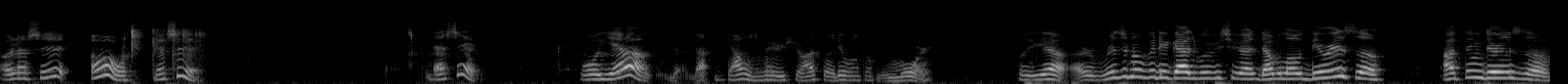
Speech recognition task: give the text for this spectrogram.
Oh, that's it? Oh, that's it. That's it. Well, yeah, that, that, that was very short. I thought it was going to be more. But yeah, original video guys will be sure guys down below. There is a, I think there's a,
